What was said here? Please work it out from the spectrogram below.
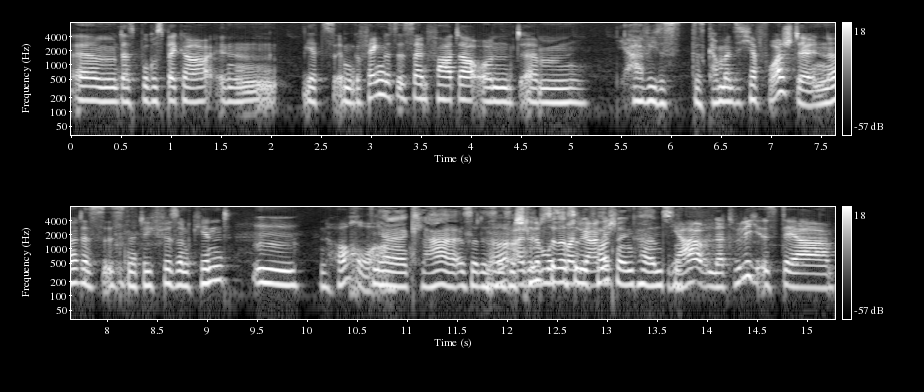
ähm, dass Boris Becker in, jetzt im Gefängnis ist, sein Vater. Und ähm, ja, wie das, das kann man sich ja vorstellen. Ne? Das ist natürlich für so ein Kind mm. ein Horror. Ja, na klar. Also das ne? ist das also Schlimmste, da was du dir vorstellen nicht, kannst. Ja, und natürlich ist der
